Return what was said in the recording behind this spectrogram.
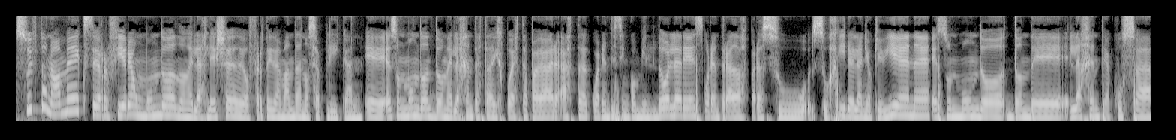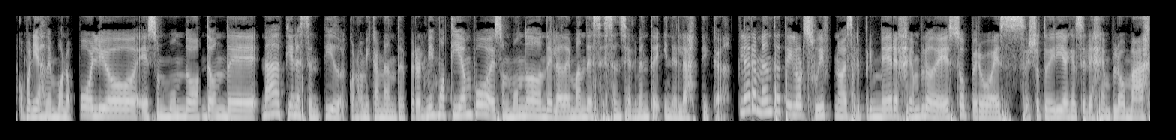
Swiftonomics se refiere a un mundo donde las leyes de oferta y demanda no se aplican. Eh, es un mundo donde la gente está dispuesta a pagar hasta 45 mil dólares por entradas para su, su gira el año que viene. Es un mundo donde la gente acusa compañías de monopolio. Es un mundo donde nada tiene sentido económicamente, pero al mismo tiempo es un mundo donde la demanda es esencialmente inelástica. Claramente Taylor Swift no es el primer ejemplo de eso, pero es, yo te diría que es el ejemplo más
